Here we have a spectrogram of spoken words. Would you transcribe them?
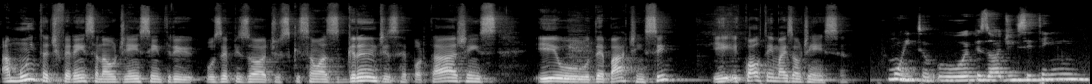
há muita diferença na audiência entre os episódios que são as grandes reportagens e o debate em si? E, e qual tem mais audiência? Muito. O episódio em si tem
